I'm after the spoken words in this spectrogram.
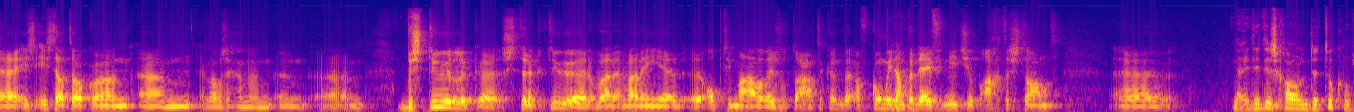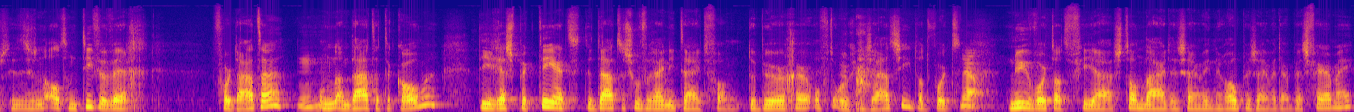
Uh, is, is dat ook een, um, laten we zeggen, een, een um, bestuurlijke structuur waar, waarin je uh, optimale resultaten kunt. Of kom je dan per definitie op achterstand? Nee, dit is gewoon de toekomst. Dit is een alternatieve weg voor data, mm -hmm. om aan data te komen. Die respecteert de datasoevereiniteit van de burger of de organisatie. Dat wordt, ja. Nu wordt dat via standaarden, zijn we in Europa zijn we daar best ver mee.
